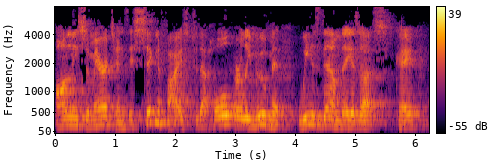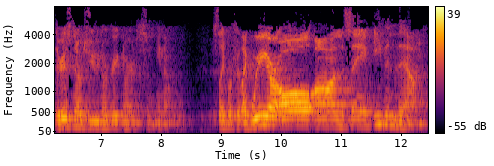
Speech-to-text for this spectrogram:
on these Samaritans, it signifies to that whole early movement, we as them, they as us. Okay? There is no Jew, nor Greek, nor, you know, slave or fit. Like, we are all on the same, even them.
